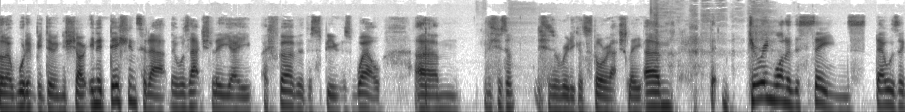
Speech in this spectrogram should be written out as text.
that I wouldn't be doing the show. In addition to that, there was actually a, a further dispute as well. Um, this is a this is a really good story actually. Um, during one of the scenes, there was a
